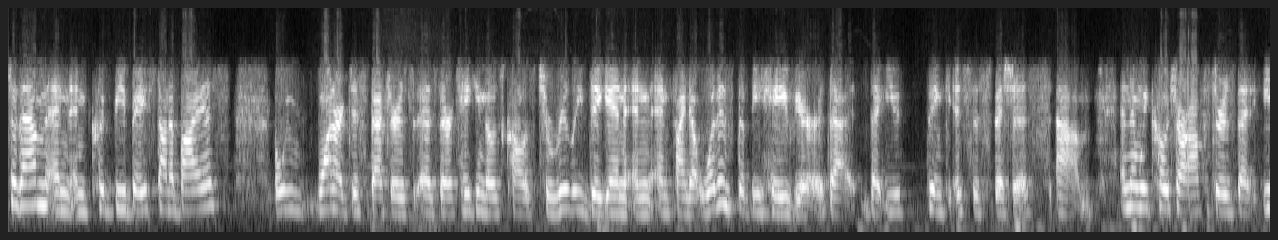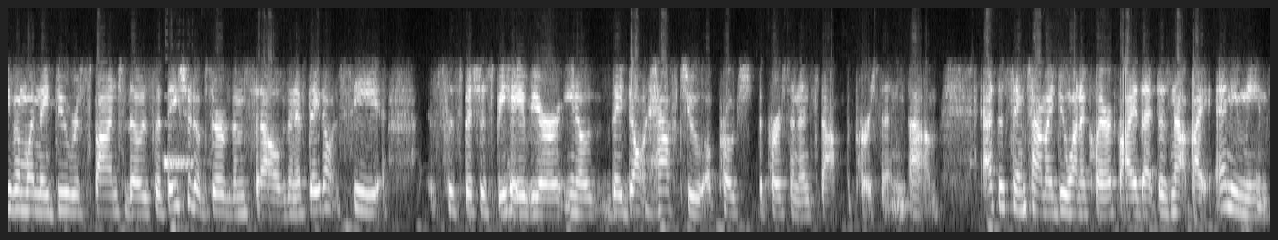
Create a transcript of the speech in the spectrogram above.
to them and, and could be based on a bias. But we want our dispatchers, as they're taking those calls, to really dig in and, and find out what is the behavior that, that you think is suspicious. Um, and then we coach our officers that even when they do respond to those, that they should observe themselves. And if they don't see suspicious behavior, you know, they don't have to approach the person and stop the person. Um, at the same time, I do want to clarify that does not by any means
